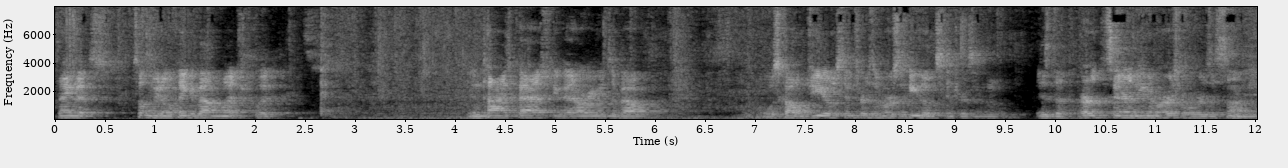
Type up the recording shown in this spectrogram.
thing that's something we don't think about much, but in times past, you've had arguments about what was called geocentrism versus heliocentrism. Is the Earth the center of the universe or is the sun?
